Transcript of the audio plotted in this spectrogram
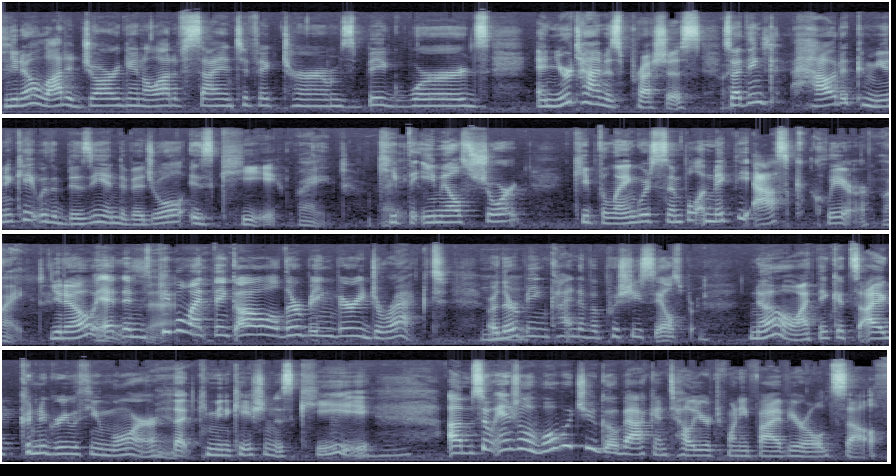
You know, a lot of jargon, a lot of scientific terms, big words, and your time is precious. So I think how to communicate with a busy individual is key. Right. Keep the emails short, keep the language simple, and make the ask clear. Right. You know, and, and people might think, oh, well, they're being very direct or Mm-hmm. they're being kind of a pushy salesperson. No, I think it's, I couldn't agree with you more that communication is key. Mm-hmm. Um, so, Angela, what would you go back and tell your 25 year old self?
